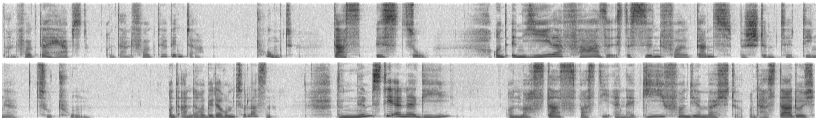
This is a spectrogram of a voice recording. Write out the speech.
dann folgt der Herbst und dann folgt der Winter. Punkt. Das ist so. Und in jeder Phase ist es sinnvoll, ganz bestimmte Dinge zu tun und andere wiederum zu lassen. Du nimmst die Energie und machst das, was die Energie von dir möchte und hast dadurch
